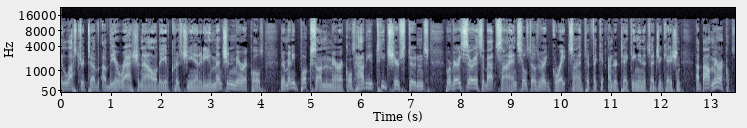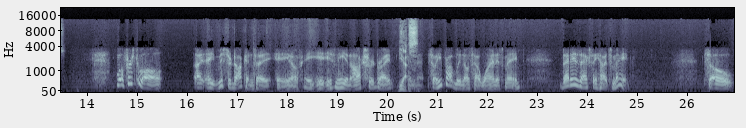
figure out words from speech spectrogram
illustrative of the irrationality of Christianity. You mentioned miracles. There are many books on the miracles. How do you teach your students who are very serious about science? Hillsdale is a very great scientific undertaking in its education about miracles. Well, first of all, I, I, Mr. Dawkins, I, you know, isn't he in Oxford, right? Yes. And, so he probably knows how wine is made. That is actually how it's made. So,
